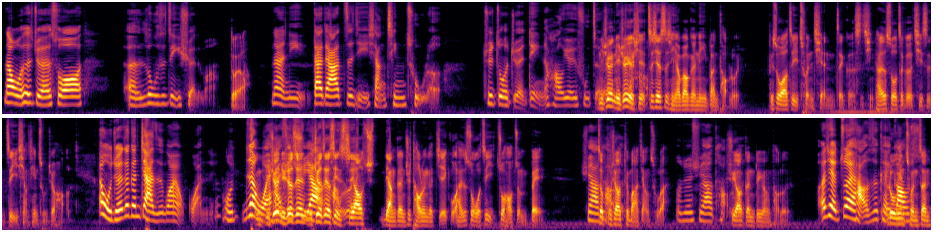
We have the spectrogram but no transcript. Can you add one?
那我是觉得说，呃，路是自己选的嘛，对啊，那你大家自己想清楚了，去做决定，然后愿意负责。你觉得你觉得有些这些事情要不要跟另一半讨论？比如说我要自己存钱这个事情，还是说这个其实自己想清楚就好了？哎、我觉得这跟价值观有关的。我认为你觉得你觉得这还是需要你觉得这个事情是要两个人去讨论一个结果，还是说我自己做好准备？需要这不需要特把它讲出来，我觉得需要讨论，需要跟对方讨论，而且最好是可以录音存证，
